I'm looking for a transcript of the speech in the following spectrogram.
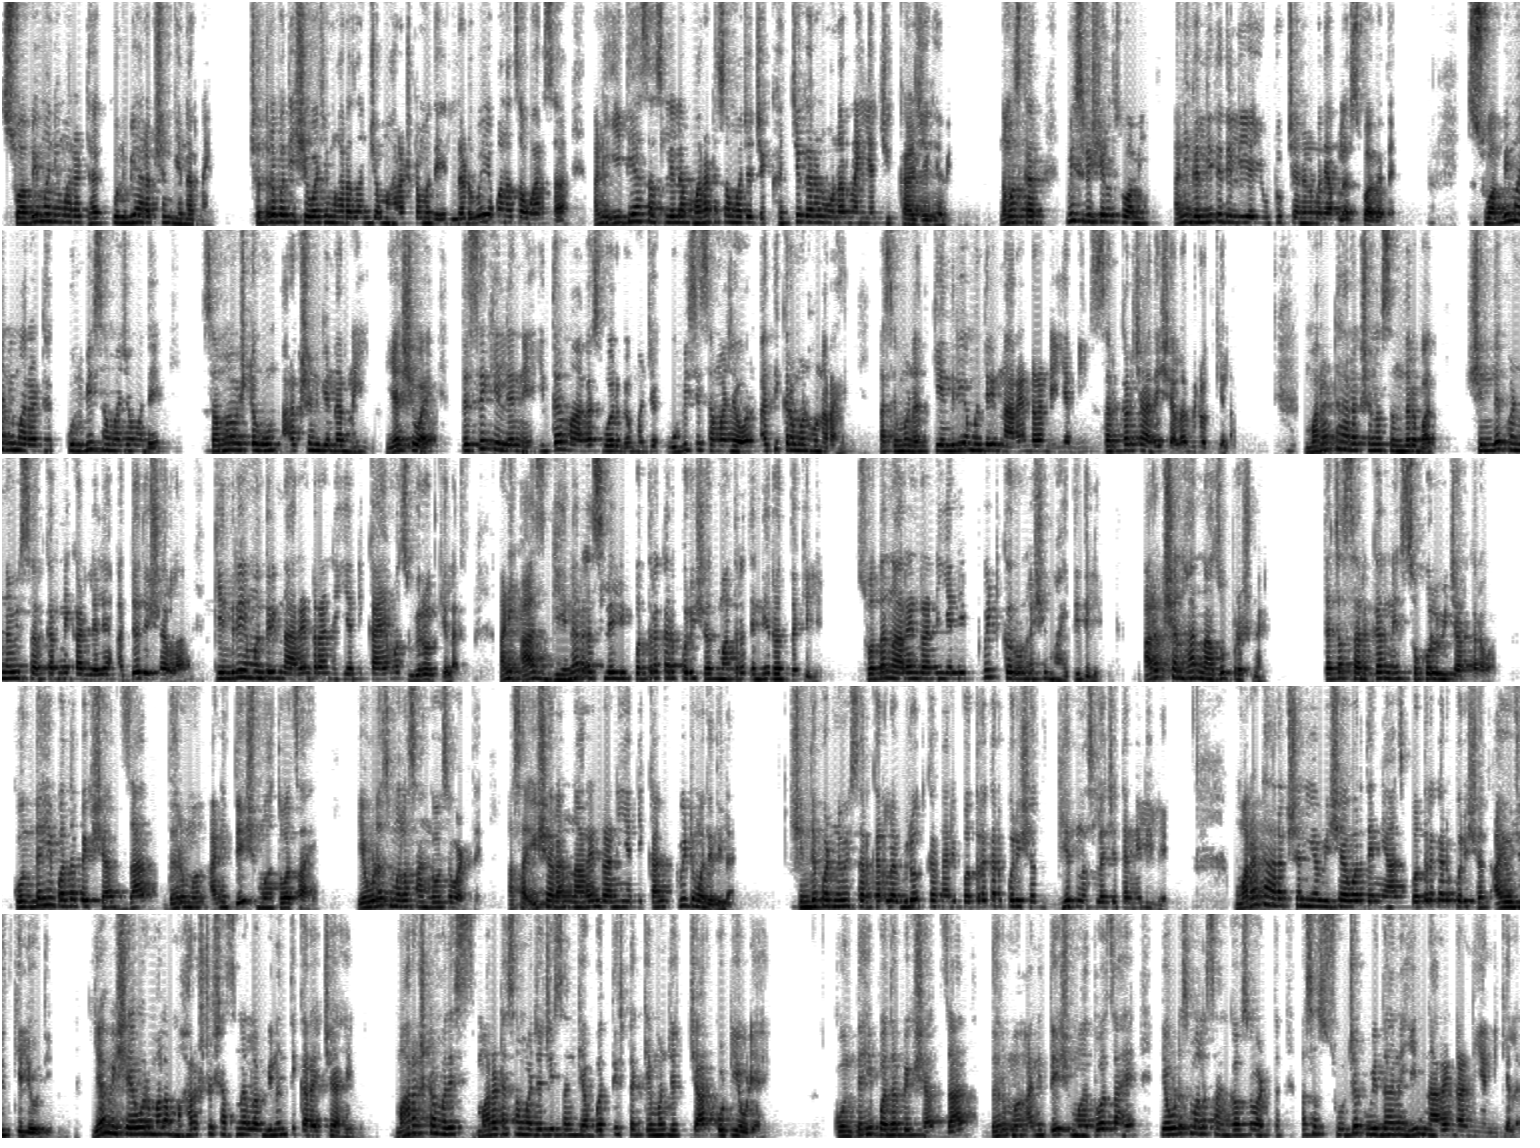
स्वाभिमानी मराठा कुणबी आरक्षण घेणार नाही. छत्रपती शिवाजी महाराजांच्या महाराष्ट्रामध्ये लढवयपणाचा वारसा आणि इतिहास असलेल्या मराठा समाजाचे खच्चीकरण होणार नाही याची काळजी घ्यावी. नमस्कार मी श्रीशैल स्वामी आणि गल्ली ते दिल्ली या युट्यूब चॅनलमध्ये आपलं स्वागत आहे. स्वाभिमानी मराठा कुणबी समाजामध्ये समाविष्ट होऊन आरक्षण घेणार नाही याशिवाय तसे केल्याने इतर मागास वर्ग म्हणजे ओबीसी समाजावर अतिक्रमण होणार आहे असे म्हणत केंद्रीय मंत्री नारायण राणे यांनी सरकारच्या आदेशाला विरोध केला. मराठा आरक्षणासंदर्भात शिंदे फडणवीस सरकारने काढलेल्या अध्यादेशाला केंद्रीय मंत्री नारायण राणे यांनी कायमच विरोध केला. आणि आज घेणार असलेली पत्रकार परिषद मात्र त्यांनी रद्द केली. स्वतः नारायण राणे यांनी ट्विट करून अशी माहिती दिली. आरक्षण हा नाजूक प्रश्न आहे. त्याचा सरकारने सखोल विचार करावा. कोणत्याही पदापेक्षा जात धर्म आणि देश महत्त्वाचा आहे. एवढंच मला सांगावंसं वाटतंय असा इशारा नारायण राणे यांनी काल ट्विटमध्ये दिलाय. शिंदे फडणवीस सरकारला विरोध करणारी पत्रकार परिषद घेत नसल्याचे त्यांनी लिहिले. मराठा आरक्षण या विषयावर त्यांनी आज पत्रकार परिषद आयोजित केली होती. या विषयावर मला महाराष्ट्र शासनाला विनंती करायची आहे. महाराष्ट्रामध्ये मराठा समाजाची संख्या बत्तीस टक्के म्हणजे चार कोटी एवढी आहे. कोणत्याही पदापेक्षा जात धर्म आणि देश महत्त्वाचा आहे एवढंच मला सांगावंसं वाटतं असं सूचक विधानही नारायण राणे यांनी केलंय.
